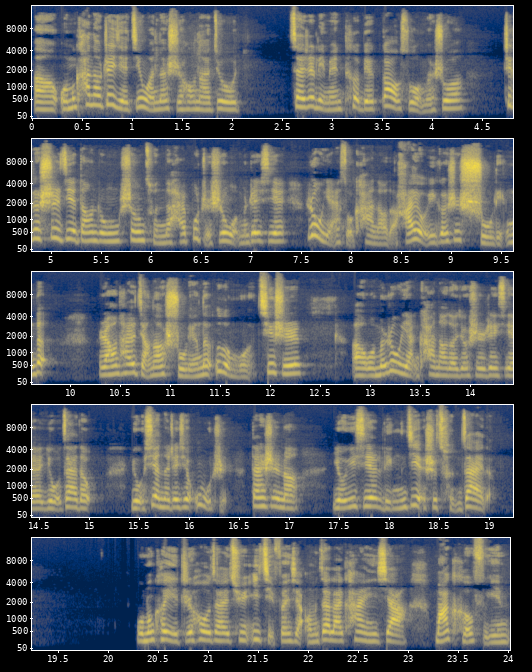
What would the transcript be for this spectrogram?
嗯，我们看到这节经文的时候呢，就在这里面特别告诉我们说，这个世界当中生存的还不只是我们这些肉眼所看到的，还有一个是属灵的。然后他就讲到属灵的恶魔，其实，呃，我们肉眼看到的就是这些有在的、有限的这些物质，但是呢，有一些灵界是存在的。我们可以之后再去一起分享。我们再来看一下马可福音，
